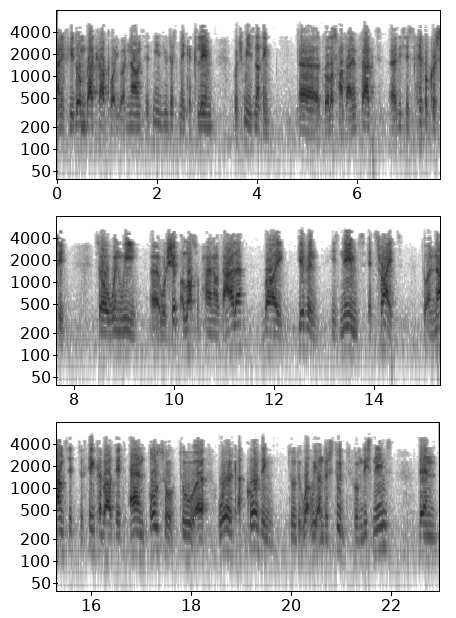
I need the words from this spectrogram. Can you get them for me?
and if you don't back up what you announce, it means you just make a claim which means nothing uh, to Allah subhanahu wa ta'ala. In fact, uh, this is hypocrisy. So when we uh, worship Allah subhanahu wa ta'ala by giving His names its right to announce it, to think about it, and also to uh, work according to what we understood from these names, then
